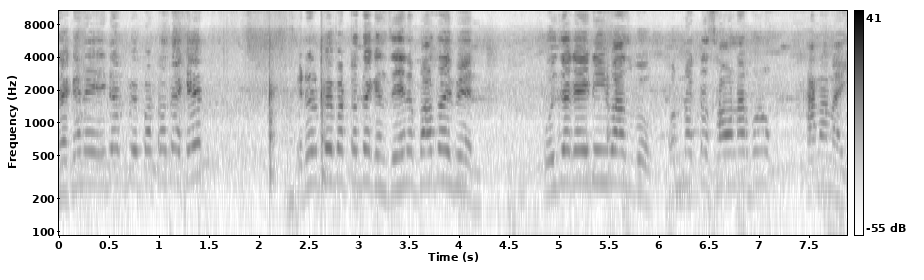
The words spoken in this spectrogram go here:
দেখেন এটার পেপারটা দেখেন এটার পেপারটা দেখেন যেখানে বাজাইবেন ওই জায়গায় এটাই বাজবো অন্য একটা সাউন্ড আর কোনো খানা নাই।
